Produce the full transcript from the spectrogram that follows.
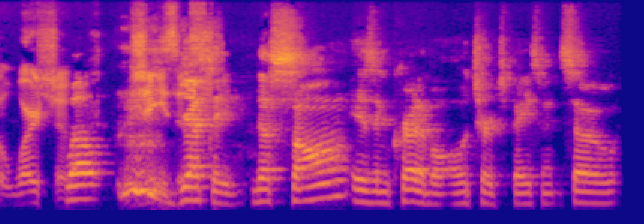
to worship. Well, Jesus. Jesse, the song is incredible, Old Church Basement. So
